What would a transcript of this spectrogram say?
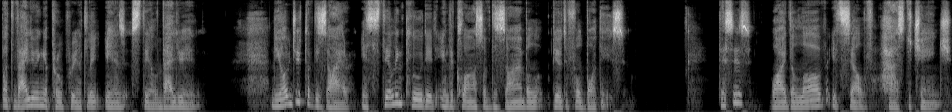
but valuing appropriately is still valuing. The object of desire is still included in the class of desirable, beautiful bodies. This is why the love itself has to change.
